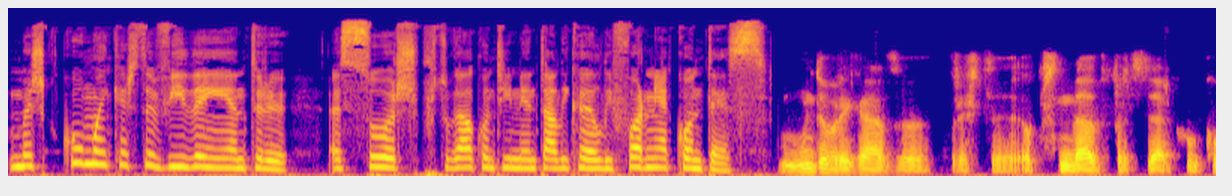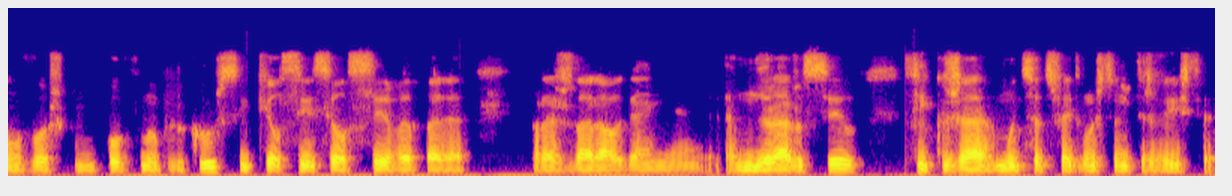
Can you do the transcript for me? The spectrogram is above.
Mas como é que esta vida entre Açores, Portugal continental e Califórnia acontece? Muito obrigado por esta oportunidade de partilhar com, convosco um pouco do meu percurso e que ele, se, ele sirva para, para ajudar alguém a, a, melhorar o seu. Fico já muito satisfeito com esta entrevista.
